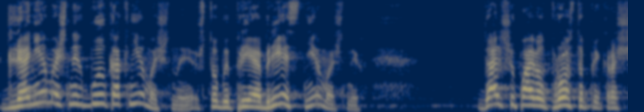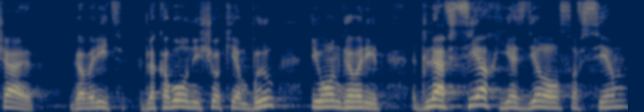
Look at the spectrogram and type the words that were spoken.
Для немощных был как немощные, чтобы приобресть немощных. Дальше Павел просто прекращает говорить, для кого он еще кем был, и он говорит, для всех я сделал совсем,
